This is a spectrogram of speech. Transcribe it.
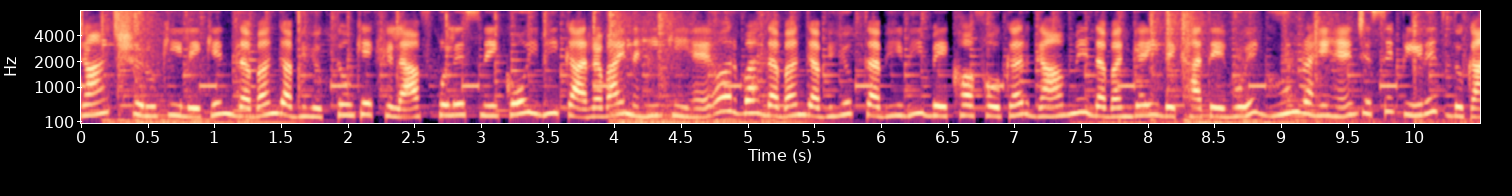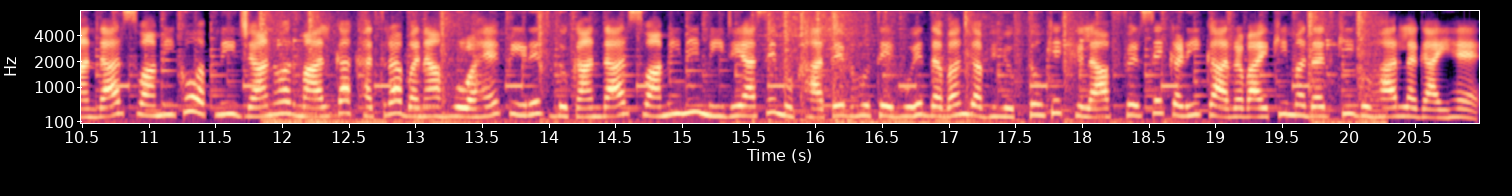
जाँच शुरू की। लेकिन दबंग अभियुक्तों के खिलाफ पुलिस ने कोई भी कार्रवाई नहीं की है और वह दबंग अभियुक्त अभी भी बेखौफ होकर गाँव में दबंगई दिखाते हुए घूम रहे हैं, जिससे पीड़ित दुकानदार स्वामी को अपनी जान और माल का खतरा बना हुआ है। पीड़ित दुकानदार स्वामी ने मीडिया से मुखातिब होते हुए दबंग अभियुक्तों के खिलाफ फिर से कड़ी कार्रवाई की मदद मदद की गुहार लगाई है।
